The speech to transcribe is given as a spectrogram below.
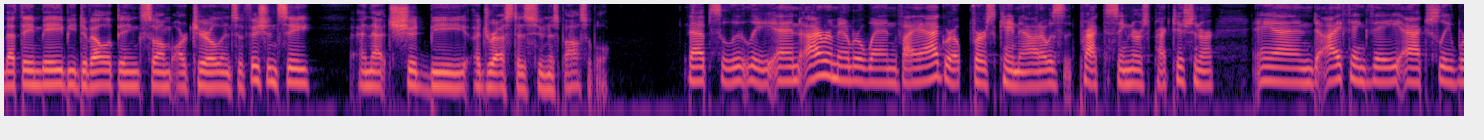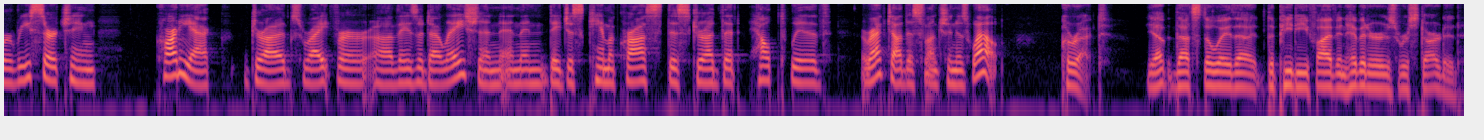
that they may be developing some arterial insufficiency, and that should be addressed as soon as possible. Absolutely. And I remember when Viagra first came out, I was a practicing nurse practitioner and I think they actually were researching cardiac drugs, right, for uh, vasodilation. And then they just came across this drug that helped with erectile dysfunction as well. Correct. Yep. That's the way that the PD5 inhibitors were started.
